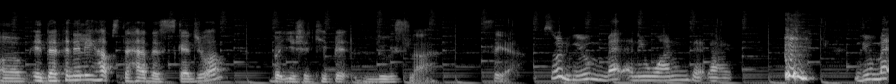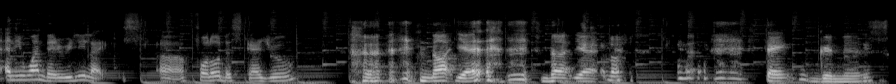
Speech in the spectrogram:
Um, it definitely helps to have a schedule but you should keep it loose lah. So yeah. So do you met anyone that like do you met anyone that really like uh follow the schedule? not yet. Not yet. Thank goodness.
